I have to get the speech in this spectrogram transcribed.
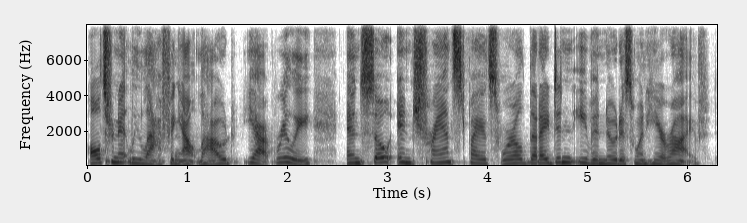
alternately laughing out loud, yeah, really, and so entranced by its world that I didn't even notice when he arrived.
